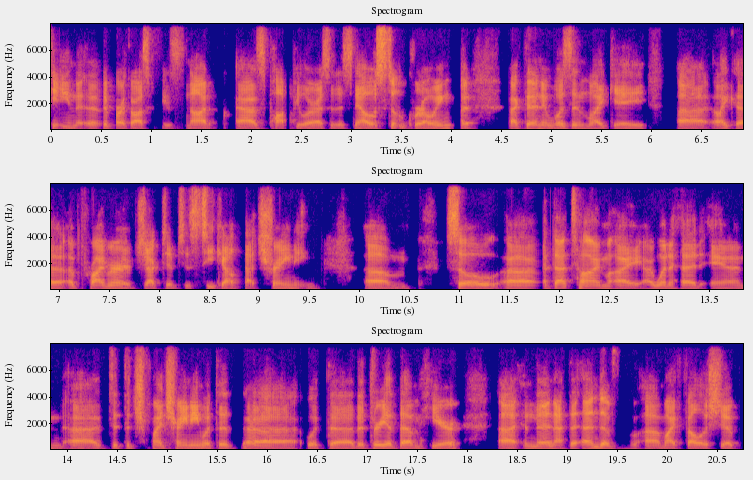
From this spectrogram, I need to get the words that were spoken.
2015, arthroscopy is not as popular as it is now. It's still growing, but back then it wasn't like a uh, like a, a, primary objective to seek out that training. Um, so uh, at that time, I, I went ahead and uh, did the, my training with the uh, with the, the three of them here, uh, and then at the end of uh, my fellowship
